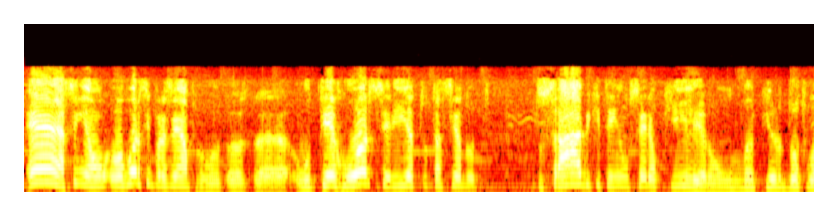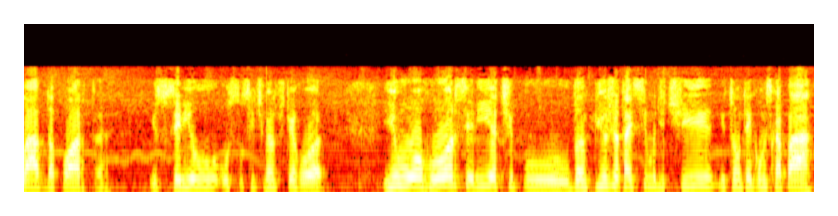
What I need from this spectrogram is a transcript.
É, assim, o horror, assim, por exemplo, o, o, o terror seria tu tá sendo tu sabe que tem um serial killer, um vampiro do outro lado da porta. Isso seria o, o, o sentimento de terror. E o horror seria tipo, o vampiro já tá em cima de ti e tu não tem como escapar.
